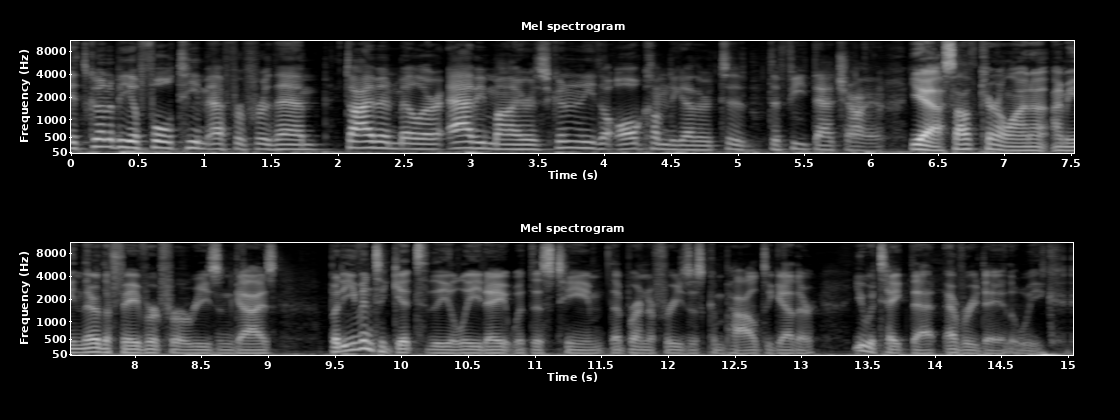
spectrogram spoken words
It's going to be a full team effort for them. Diamond Miller, Abby Meyers, going to need to all come together to defeat that giant. Yeah, South Carolina, I mean, they're the favorite for a reason, guys. But even to get to the Elite Eight with this team that Brenda Frese has compiled together, you would take that every day of the week.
